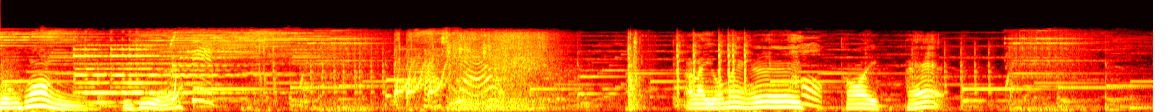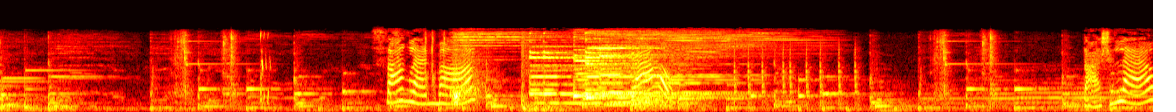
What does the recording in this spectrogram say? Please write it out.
ดวงพ่องอีที่เหรอสิบตาฉันแล้วอะไรวะแม่งเอ้ยหกทอยแพ้สร้างแลนด์มาร์คเก้าตาฉันแล้ว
